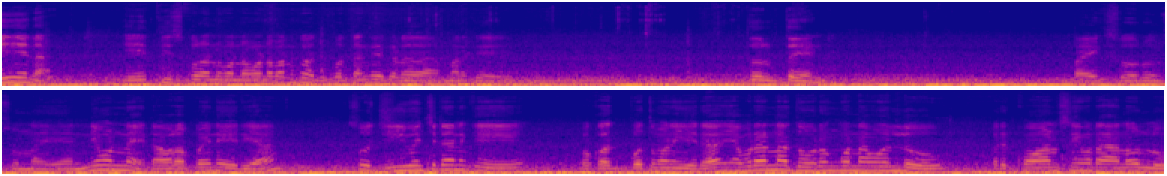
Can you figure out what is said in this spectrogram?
ఏదైనా ఏది తీసుకోవాలనుకున్నా కూడా మనకు అద్భుతంగా ఇక్కడ మనకి దొరుకుతాయండి. బైక్ షోరూమ్స్ ఉన్నాయి అన్నీ ఉన్నాయి. డెవలప్ అయిన ఏరియా. సో జీవించడానికి ఒక అద్భుతమైన ఏరియా. ఎవరన్నా దూరంగా ఉన్న వాళ్ళు మరి కోనసీమ రాని వాళ్ళు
